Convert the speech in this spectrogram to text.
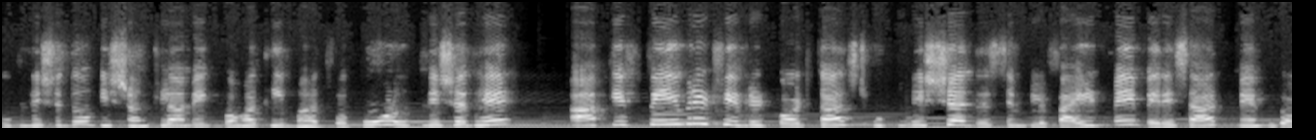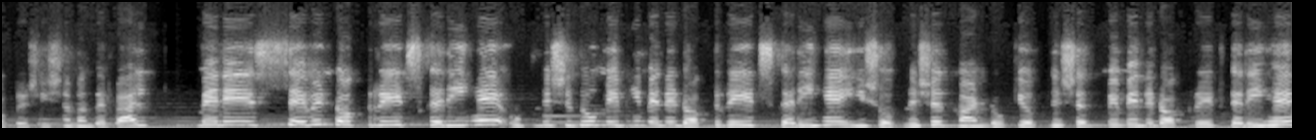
उपनिषदों की श्रृंखला में एक बहुत ही महत्वपूर्ण उपनिषद है। आपके favourite favourite podcast Upanishad simplified में मेरे साथ मैं हूँ डॉक्टर शीशम अग्रवाल। मैंने सेवन डॉक्टरेट्स करी है। उपनिषदों में भी मैंने डॉक्टरेट्स करी है। ईशो उपनिषद मांडू के उपनिषद में मैंने डॉक्टरेट करी है।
